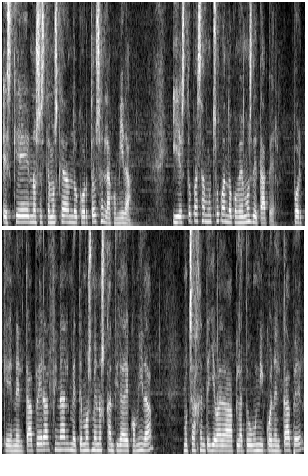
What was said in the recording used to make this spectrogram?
es que nos estemos quedando cortos en la comida. Y esto pasa mucho cuando comemos de tupper, porque en el tupper al final metemos menos cantidad de comida. Mucha gente lleva plato único en el tupper,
